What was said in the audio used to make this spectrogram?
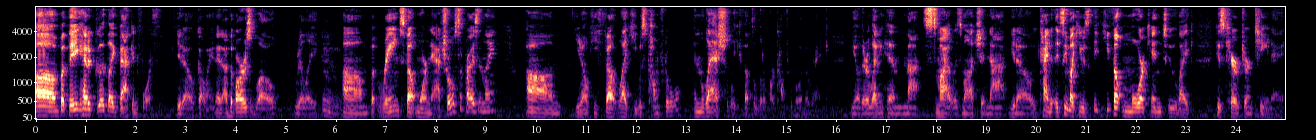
Um, but they had a good like back and forth, you know, going, and uh, the bar is low, really. Mhm. Um, but Reigns felt more natural, surprisingly. Um, you know, he felt like he was comfortable, and Lashley felt a little more comfortable in the ring. You know, they're letting him not smile as much and not, you know, kind of. It seemed like he was. He felt more akin to like his character in TNA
